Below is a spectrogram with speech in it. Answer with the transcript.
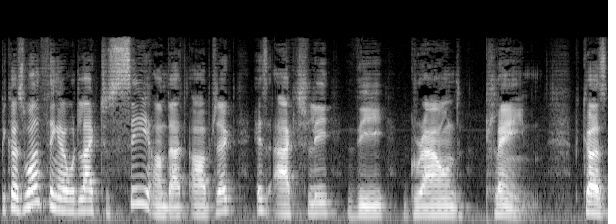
Because one thing I would like to see on that object is actually the ground plane. Because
